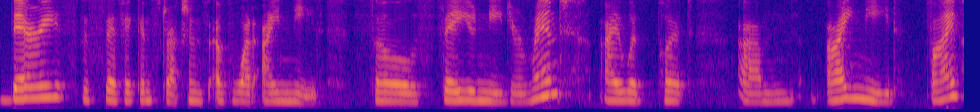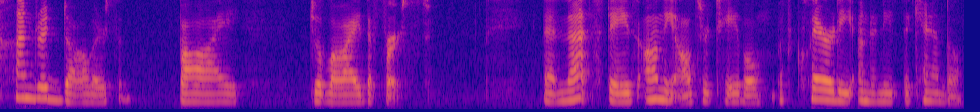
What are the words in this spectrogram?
very specific instructions of what I need. So say you need your rent, I would put, um, I need $500 by July the 1st. And that stays on the altar table with clarity underneath the candle.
